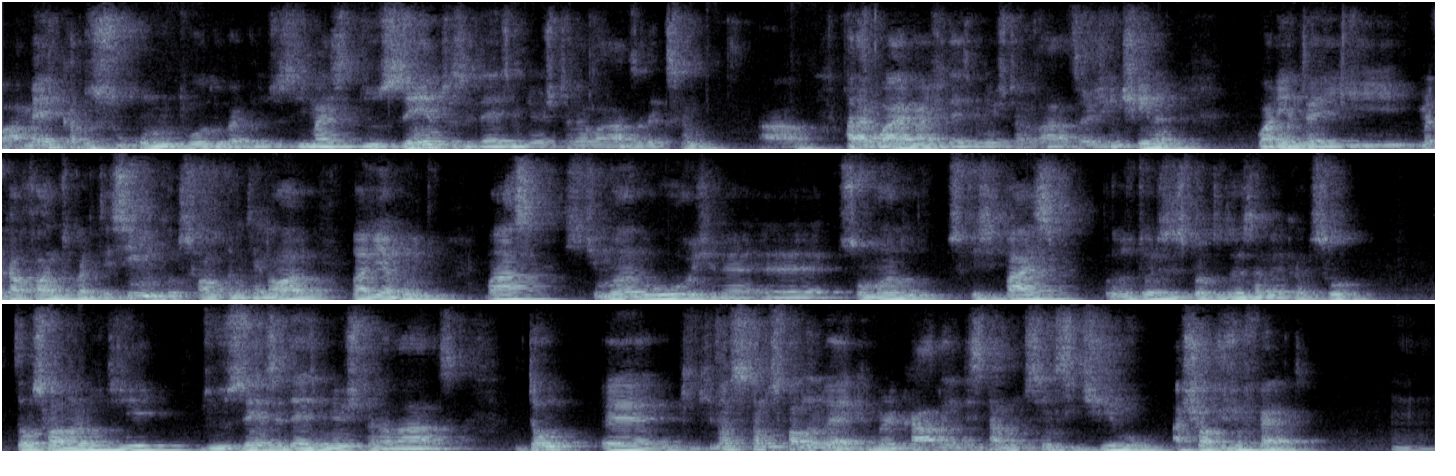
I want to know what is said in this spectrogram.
a América do Sul como um todo vai produzir mais de 210 milhões de toneladas, a Paraguai mais de 10 milhões de toneladas, Argentina 40 e... o mercado fala entre 45, outros falam 49, varia muito, mas estimando hoje, né, é, somando os principais produtores e exportadores da América do Sul, estamos falando de 210 milhões de toneladas. Então, é, o que, que, nós estamos falando é que o mercado ainda está muito sensitivo a choques de oferta. Uhum.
